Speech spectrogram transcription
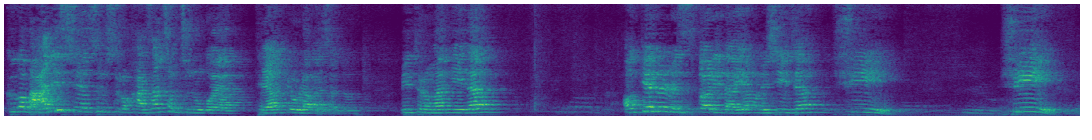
그거 많이 쓰면 쓸수록 가산점 주는 거야. 대학교 올라가서도. 밑으로 갑니다. 어깨를 으쓱거리다. 영어로 시작. 쉬. 쉬.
